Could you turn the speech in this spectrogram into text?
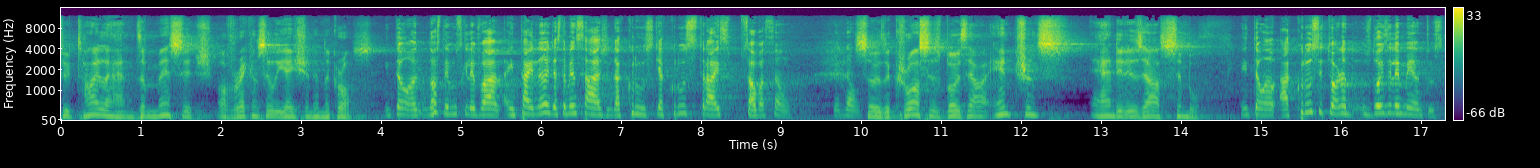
to Thailand the message of reconciliation in the cross. Então, nós temos que levar em Tailândia essa mensagem da cruz, que a cruz traz salvação. Perdão. So the cross is both our entrance and it is our symbol. Então a, a cruz se torna os dois elementos:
